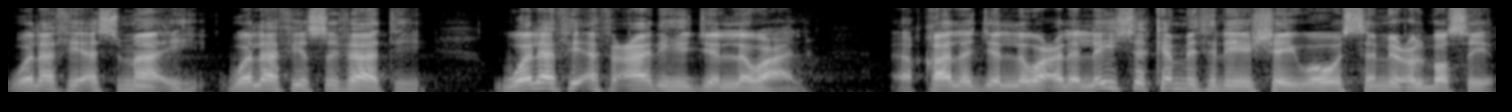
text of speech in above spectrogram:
ولا في أسمائه ولا في صفاته ولا في أفعاله جل وعلا. قال جل وعلا ليس كمثله شيء وهو السميع البصير.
